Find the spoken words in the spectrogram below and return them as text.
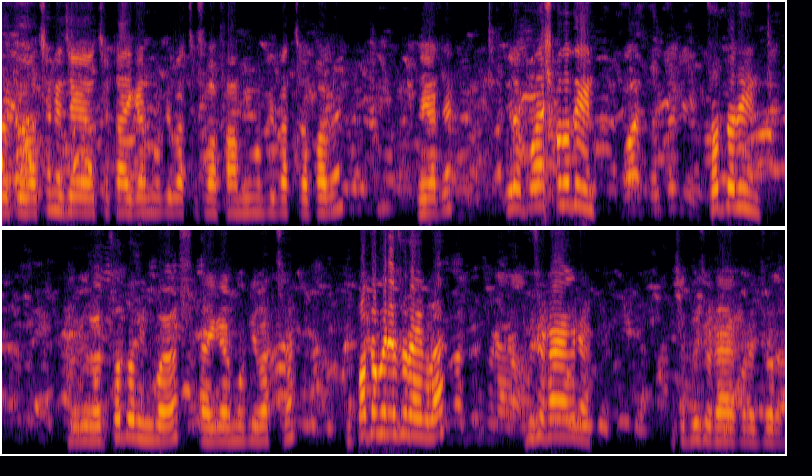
দেখতে পাচ্ছেন যে হচ্ছে টাইগার মুরগির বাচ্চা সব ফার্মি মুরগির বাচ্চা পাবেন ঠিক বয়স কত দিন? চোদ্দ দিন। চোদ্দ দিন বয়স টাইগার মুরগির বাচ্চা। কত করে জোড়া এগুলা? দুশো টাকা করে। দুশো টাকা করে জোড়া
